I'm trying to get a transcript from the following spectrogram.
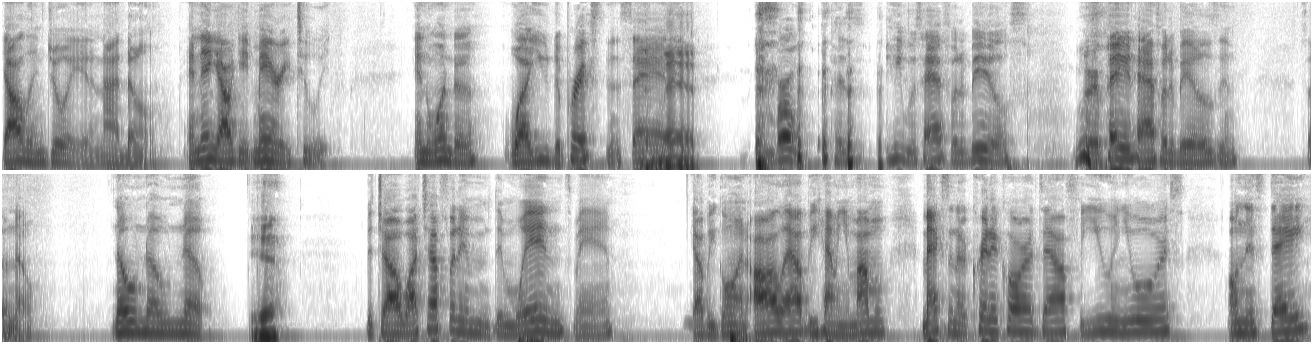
Y'all enjoy it, and I don't. And then y'all get married to it, and wonder why you depressed and sad and mad. And broke because he was half of the bills or paid half of the bills, and so no, no, no, no. Yeah. But y'all watch out for them them weddings, man. Y'all be going all out, be having your mama maxing her credit cards out for you and yours on this day.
